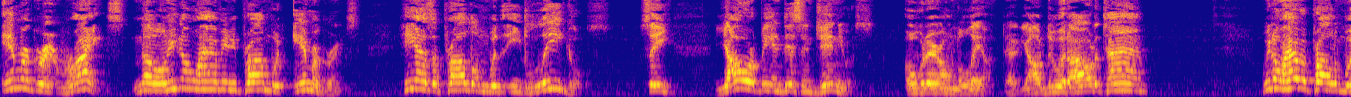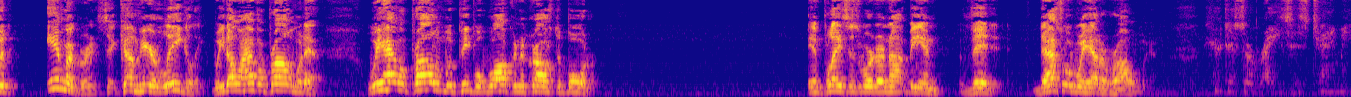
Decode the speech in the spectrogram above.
Immigrant rights. No, he don't have any problem with immigrants. He has a problem with illegals. See, y'all are being disingenuous over there on the left. Y'all do it all the time. We don't have a problem with immigrants that come here legally. We don't have a problem with that. We have a problem with people walking across the border in places where they're not being vetted. That's what we had a problem with. You're just a racist, Jamie.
